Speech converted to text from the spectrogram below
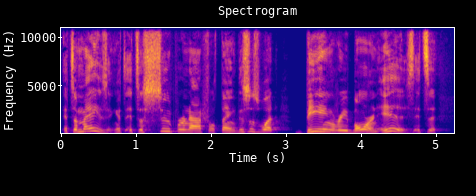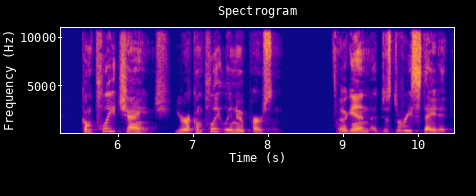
It's amazing. It's, it's a supernatural thing. This is what being reborn is. It's a complete change. You're a completely new person. Again, uh, just to restate it,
